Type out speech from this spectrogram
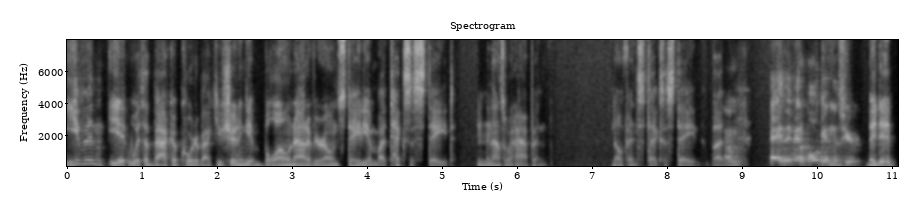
even it with a backup quarterback, you shouldn't get blown out of your own stadium by Texas State. Mhm. And that's what happened. No offense to Texas State, but Um, hey, they made a bowl game this year. they did.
